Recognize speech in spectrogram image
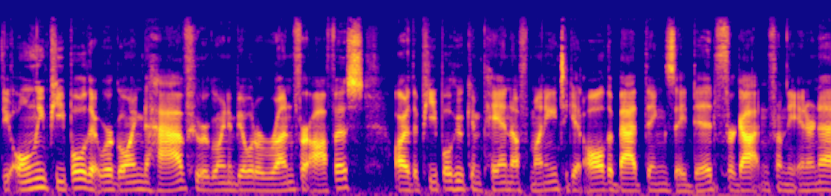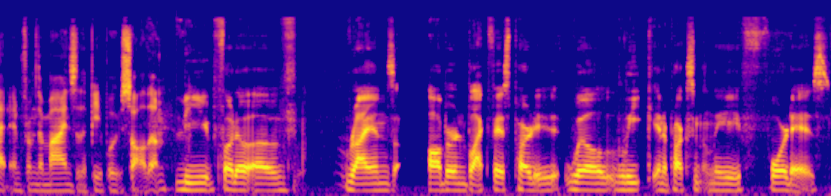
the only people that we're going to have who are going to be able to run for office are the people who can pay enough money to get all the bad things they did forgotten from the internet and from the minds of the people who saw them The photo of Ryan's Auburn blackface party will leak in approximately four days.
